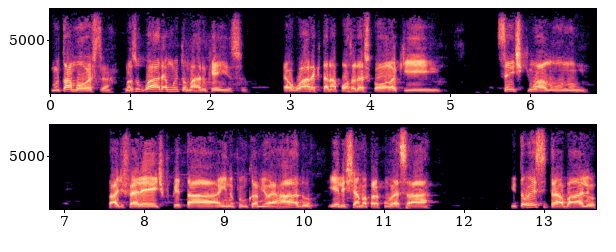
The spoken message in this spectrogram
muito à mostra. Mas o guarda é muito mais do que isso. É o guarda que está na porta da escola, que sente que um aluno está diferente porque está indo para um caminho errado e ele chama para conversar. Então esse trabalho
